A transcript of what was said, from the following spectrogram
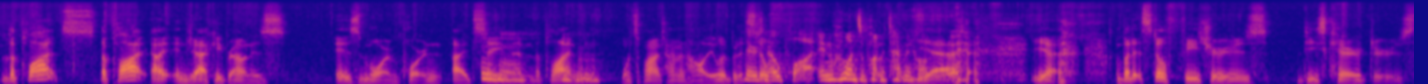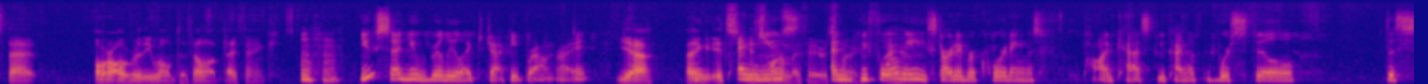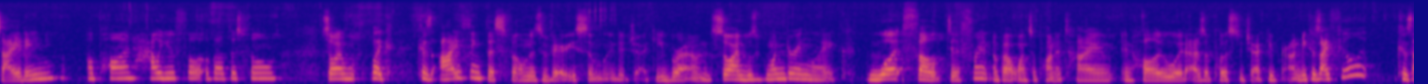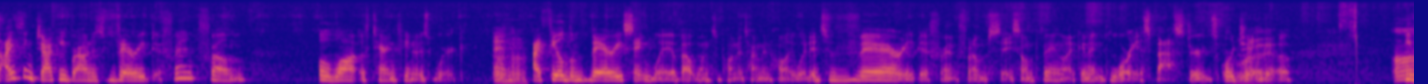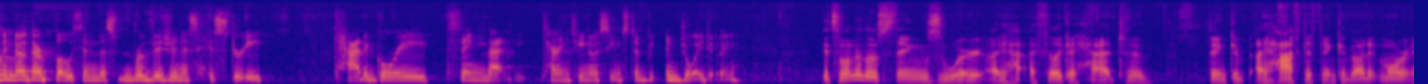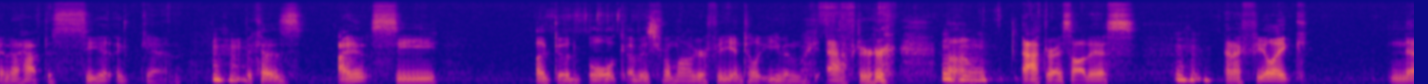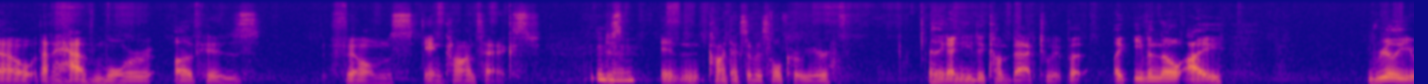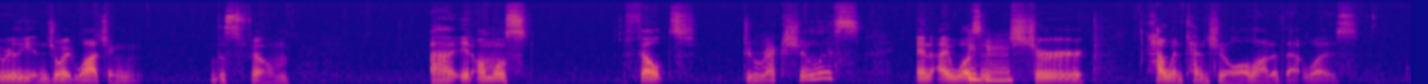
the plots, the plot uh, in Jackie Brown is is more important, I'd say, than the plot in Once Upon a Time in Hollywood. But it's Mm-hmm. There's still no plot in Once Upon a Time in Hollywood. yeah, yeah, but it still features these characters that are all really well developed. I think. You said you really liked Jackie Brown, right? Yeah, I think it's it's you one of my favorites. And by- before by we started recording this podcast, you kind of were still deciding upon how you felt about this film. So I'm like, because I think this film is very similar to Jackie Brown. So I was wondering, like, what felt different about Once Upon a Time in Hollywood as opposed to Jackie Brown? Because I feel, because I think Jackie Brown is very different from a lot of Tarantino's work. And mm-hmm. I feel the very same way about Once Upon a Time in Hollywood. It's very different from, say, something like an Inglourious Basterds or Django. Uh, even though they're both in this revisionist history category thing that Tarantino seems to be, enjoy doing. It's one of those things where I ha- I feel like I had to think ab- I have to think about it more and I have to see it again. Mm-hmm. Because I didn't see a good bulk of his filmography until even like after um, mm-hmm. after I saw this, mm-hmm. and I feel like now that I have more of his films in context, just in context of his whole career, I think I need to come back to it. But like, even though I really, really enjoyed watching this film, uh, it almost felt directionless, and I wasn't sure how intentional a lot of that was.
